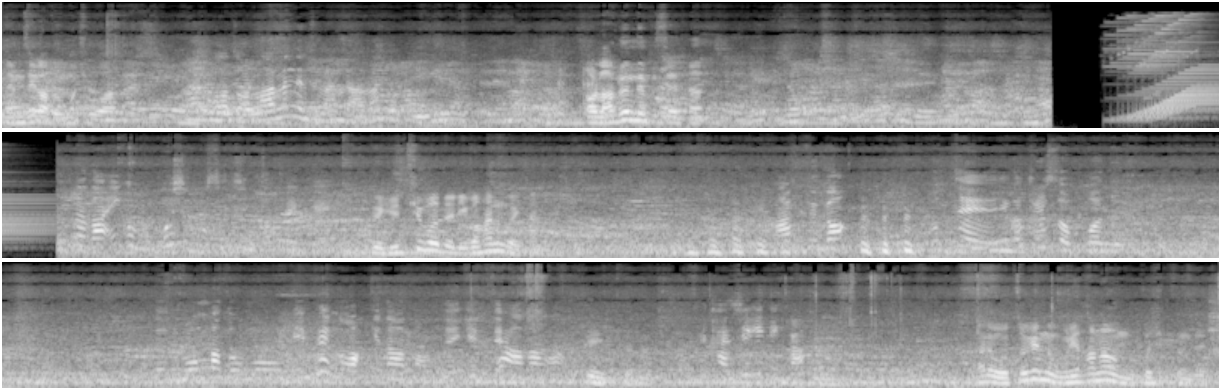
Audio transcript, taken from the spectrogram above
냄새가 너무 좋아. 맞아. 라면 냄새 나지 않아? 어 라면 냄새 나. 근데 나 이거 먹고 싶었어 진짜 되게. 그 유튜버들 이거 하는 거 있잖아. 아 그거? 못해 이거 들 수 없거든 그래서 뭔가 너무 민폐인 것 같긴 하다 네 개째 하나만 그러니까. 간식이니까 아니 어쩌겠는 우리 하나만 먹고 싶은데.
